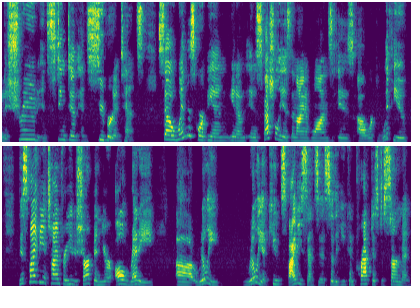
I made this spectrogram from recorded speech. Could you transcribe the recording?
but is shrewd, instinctive, and super intense. So when the Scorpion, you know, and especially as the Nine of Wands is uh, working with you, this might be a time for you to sharpen your already uh, really, really acute spidey senses so that you can practice discernment.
